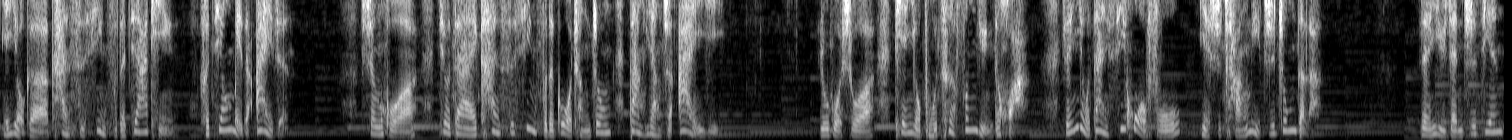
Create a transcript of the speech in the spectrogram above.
也有个看似幸福的家庭和娇美的爱人。生活就在看似幸福的过程中荡漾着爱意。如果说天有不测风云的话，人有旦夕祸福也是常理之中的了。人与人之间，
